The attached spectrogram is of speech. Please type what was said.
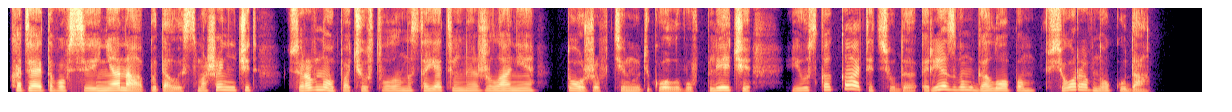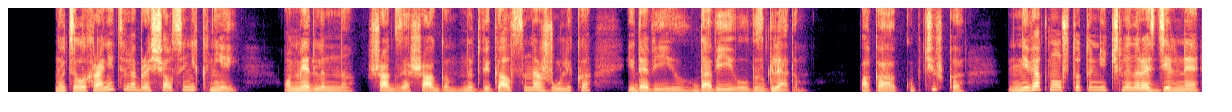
хотя это вовсе и не она пыталась смошенничать, все равно почувствовала настоятельное желание тоже втянуть голову в плечи и ускакать отсюда резвым галопом все равно куда. Но телохранитель обращался не к ней. Он медленно, шаг за шагом, надвигался на жулика и давил, давил взглядом, пока купчишка — не вякнул что-то нечленораздельное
